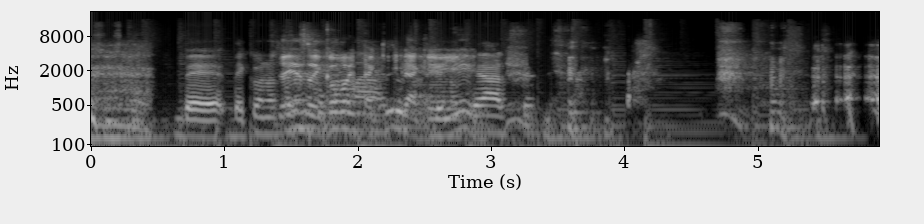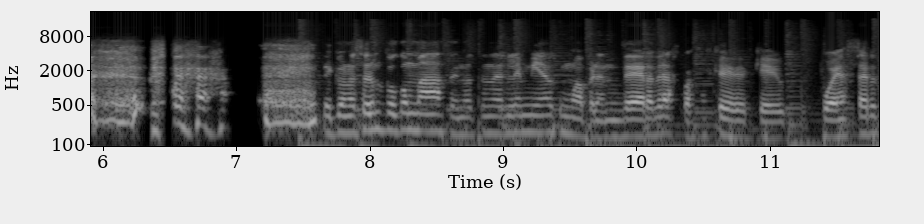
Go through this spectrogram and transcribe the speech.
de, de conocer. soy como Shakira, que bien. de conocer un poco más, de no tenerle miedo, como aprender de las cosas que, que, pueden ser,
